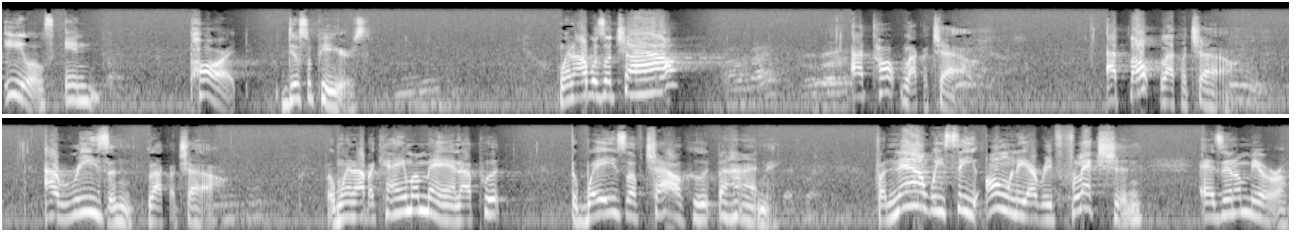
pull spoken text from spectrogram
is in part disappears. When I was a child, I talked like a child. I thought like a child. I reasoned like a child. But when I became a man, I put the ways of childhood behind me. For now we see only a reflection as in a mirror.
